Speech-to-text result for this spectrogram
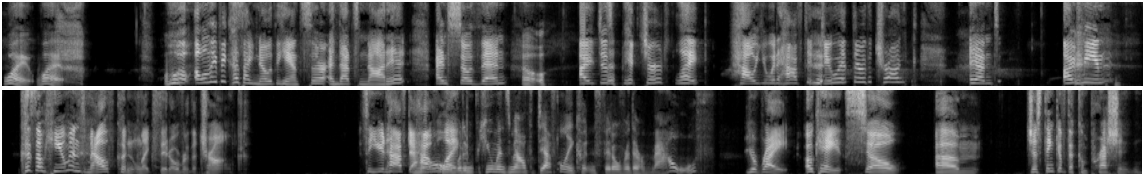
What? What? Well, only because I know the answer and that's not it. And so then Oh. I just pictured like how you would have to do it through the trunk. And I mean, because a human's mouth couldn't like fit over the trunk. So you'd have to have no, like, but a human's mouth definitely couldn't fit over their mouth. you're right. Okay. So, um, just think of the compression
